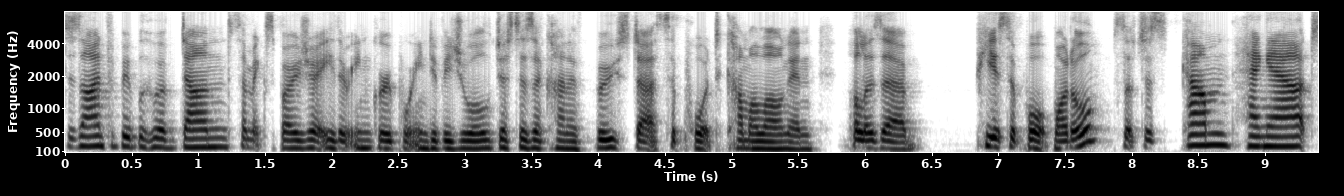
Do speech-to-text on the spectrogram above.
designed for people who have done some exposure either in group or individual, just as a kind of booster support to come along and pull as a peer support model. So just come, hang out,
